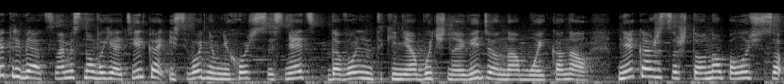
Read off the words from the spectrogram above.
Привет, ребят! С вами снова я, Тилька, и сегодня мне хочется снять довольно-таки необычное видео на мой канал. Мне кажется, что оно получится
